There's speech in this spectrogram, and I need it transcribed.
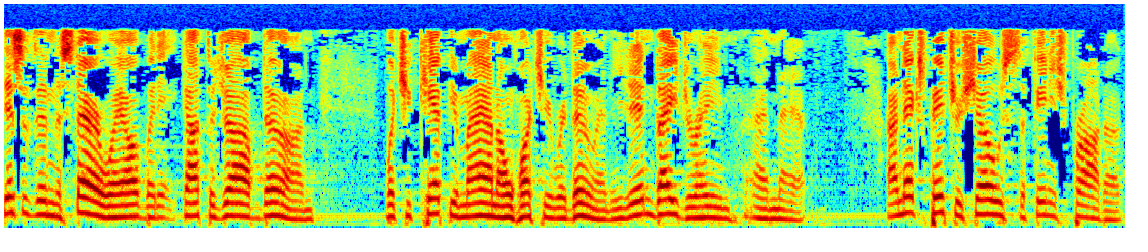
This is in the stairwell, but it got the job done. But you kept your mind on what you were doing. You didn't daydream and that. Our next picture shows the finished product.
